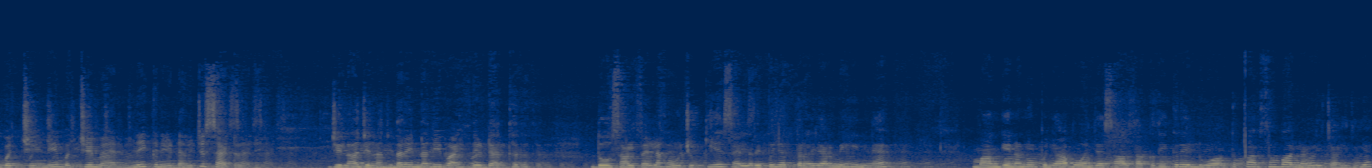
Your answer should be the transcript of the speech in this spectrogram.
ਬੱਚੇ ਨੇ, ਬੱਚੇ ਮੈਰਿਡ ਨੇ ਕੈਨੇਡਾ ਵਿੱਚ ਸੈਟਲ ਨੇ। ਜ਼ਿਲ੍ਹਾ ਜਲੰਧਰ, ਇਹਨਾਂ ਦੀ ਵਾਈਫ ਦੀ ਡੈਥ 2 ਸਾਲ ਪਹਿਲਾਂ ਹੋ ਚੁੱਕੀ ਹੈ ਸੈਲਰੀ 75000 ਮਹੀਨਾ ਹੈ। ਮੰਗ ਇਹਨਾਂ ਨੂੰ 50-52 ਸਾਲ ਤੱਕ ਦੀ ਘਰੇਲੂ ਔਰਤ ਘਰ ਸੰਭਾਲਣ ਲਈ ਚਾਹੀਦੀ ਹੈ।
